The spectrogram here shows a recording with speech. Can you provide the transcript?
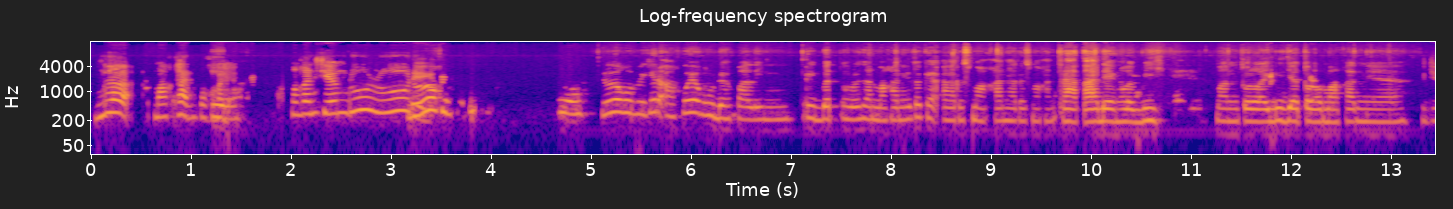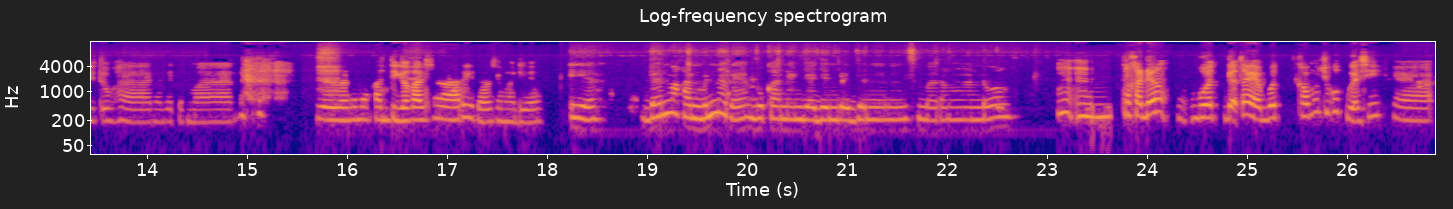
nggak makan pokoknya iya. Makan siang dulu dulu deh aku, iya, dulu aku pikir aku yang udah paling ribet urusan makan itu kayak harus makan harus makan ternyata ada yang lebih mantul lagi jadwal makannya puji Tuhan ada teman Iya, makan tiga kali sehari tau sama dia. Iya. Dan makan bener ya, bukan yang jajan-jajan sembarangan doang. Mm -mm. Terkadang buat gak tau ya, buat kamu cukup gak sih kayak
